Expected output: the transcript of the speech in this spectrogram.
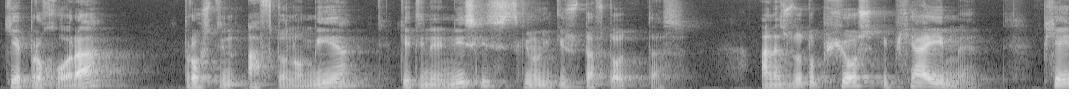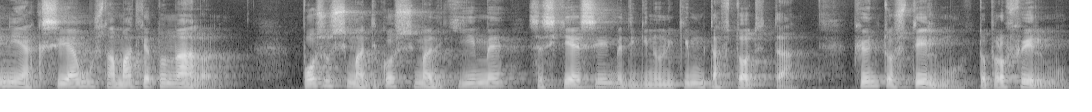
και προχωρά προς την αυτονομία και την ενίσχυση της κοινωνικής του ταυτότητας. Αναζητώ το ποιος ή ποια είμαι, ποια είναι η αξία μου στα μάτια των άλλων, πόσο σημαντικός ή σημαντική είμαι σε σχέση με την κοινωνική μου ταυτότητα, ποιο είναι το στυλ μου, το προφίλ μου,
